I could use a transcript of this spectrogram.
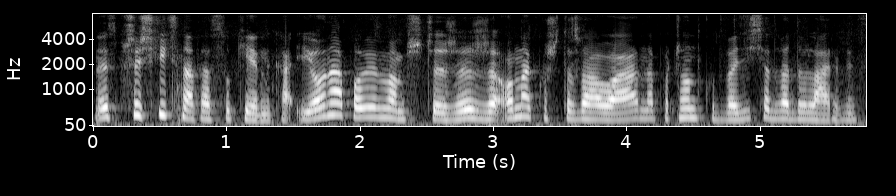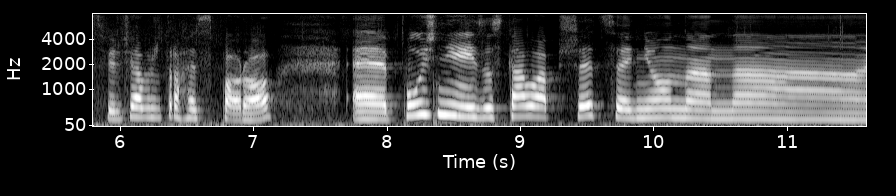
No jest prześliczna ta sukienka i ona, powiem Wam szczerze, że ona kosztowała na początku 22 dolary, więc stwierdziłam, że trochę sporo. E, później została przeceniona na,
